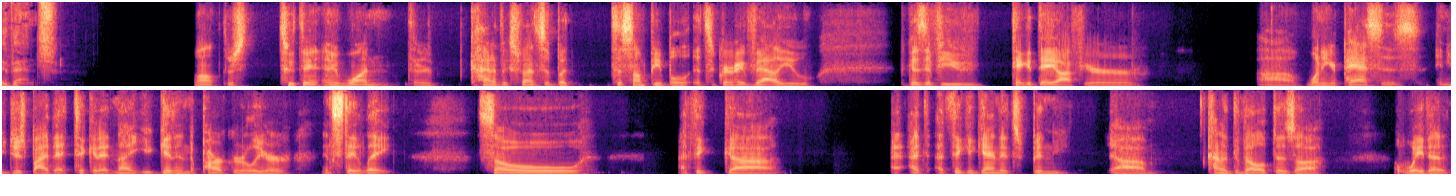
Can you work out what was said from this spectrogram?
events? Well, there's two things. I mean, one, they're kind of expensive, but to some people, it's a great value because if you take a day off your uh, one of your passes and you just buy that ticket at night, you get in the park earlier and stay late. So I think uh, I, I think again it's been um, kind of developed as a, a way to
